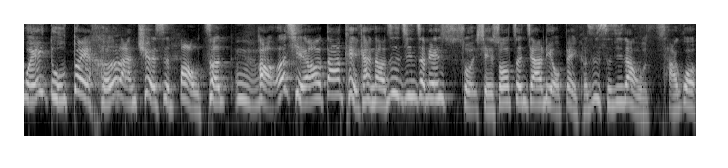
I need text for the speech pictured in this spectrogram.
唯独对荷兰却是暴增，嗯，好，而且哦，大家可以看到日经这边所写说增加六倍，可是实际上我查过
